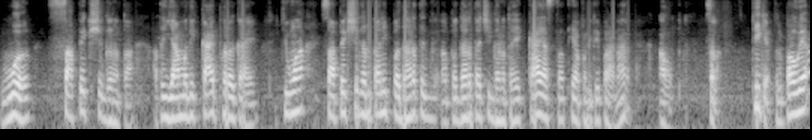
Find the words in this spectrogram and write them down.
व सापेक्ष घनता. आता यामध्ये काय फरक आहे? किंवा सापेक्ष घनता आणि पदार्थ पदार्थाची घनता हे काय असतात हे आपण इथे पाहणार आहोत. चला. ठीक आहे. तर पाहूया.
